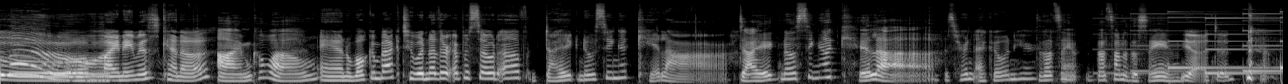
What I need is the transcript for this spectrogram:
Hello. My name is Kenna, I'm Coel. and welcome back to another episode of Diagnosing a Killer. Diagnosing a killer. Is there an echo in here? Did that sound, that sounded the same. Yeah, it did.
